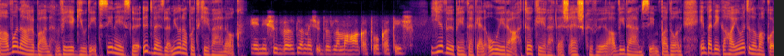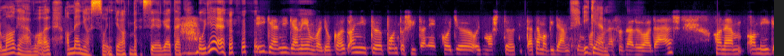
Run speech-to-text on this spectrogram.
A vonalban Vég Judit színésznő, üdvözlöm, jó napot kívánok! Én is üdvözlöm, és üdvözlöm a hallgatókat is. Jövő pénteken újra tökéletes esküvő a Vidám színpadon. Én pedig, ha jól tudom, akkor magával, a menyasszonyjal beszélgetek, ugye? Igen, igen, én vagyok az. Annyit pontosítanék, hogy, hogy most, tehát nem a Vidám színpadon igen. lesz az előadás, hanem amíg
